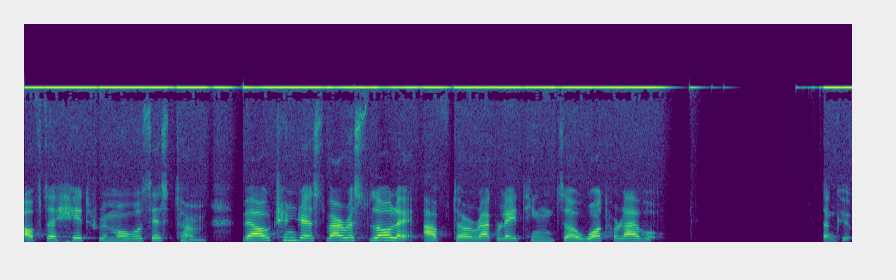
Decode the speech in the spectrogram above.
of the heat removal system, while changes very slowly after regulating the water level. Thank you.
